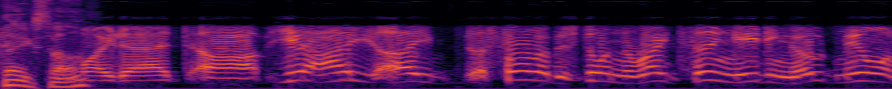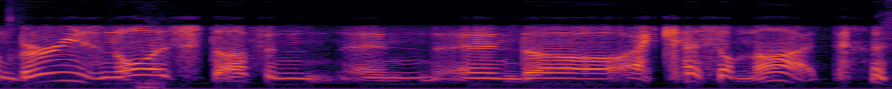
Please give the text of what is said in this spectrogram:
Thanks, Tom. I might add. Uh, yeah, I, I I thought I was doing the right thing, eating oatmeal and berries and all that stuff, and and and uh, I guess I'm not.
